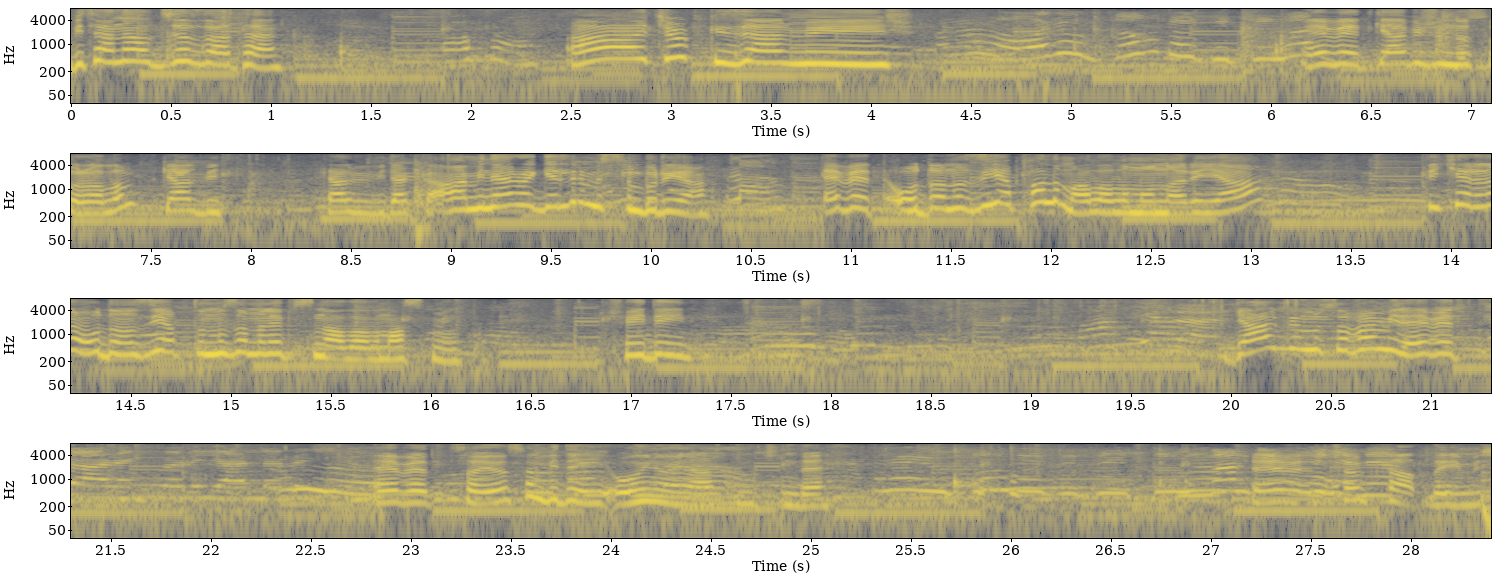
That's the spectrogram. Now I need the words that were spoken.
Bir tane alacağız zaten. Aa çok güzelmiş. Evet gel bir şunu da soralım. Gel bir. Gel bir, bir dakika. Aminerva gelir misin buraya? Evet odanızı yapalım alalım onları ya. Bir kere odanızı yaptığımız zaman hepsini alalım Asmin. Şey değil. Gel bir Mustafa Mire evet. Evet sayıyorsan bir de oyun oynarsın içinde. Evet çok tatlıymış.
